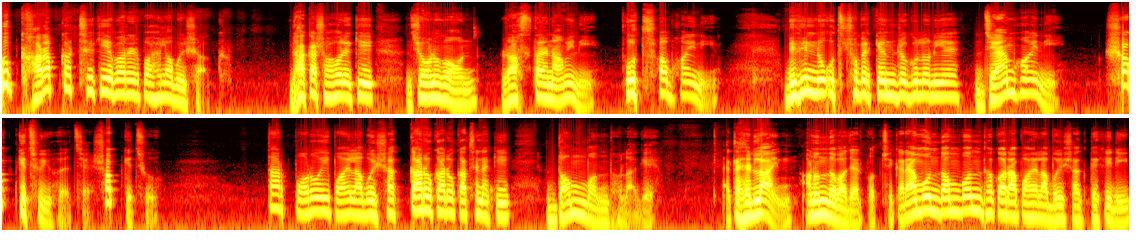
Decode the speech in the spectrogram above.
খুব খারাপ কাটছে কি এবারের পহেলা বৈশাখ? ঢাকা শহরে কি জনগণ রাস্তায় নামেনি? উৎসব হয়নি? বিভিন্ন উৎসবের কেন্দ্রগুলো নিয়ে জ্যাম হয়নি? সব কিছুই হয়েছে, সব কিছু। তারপরও এই পয়লা বৈশাখ কারও কারও কাছে নাকি দমবন্ধ লাগে। একটা হেডলাইন, আনন্দবাজার পত্রিকার, এমন দমবন্ধ করা পয়লা বৈশাখ দেখিনি,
